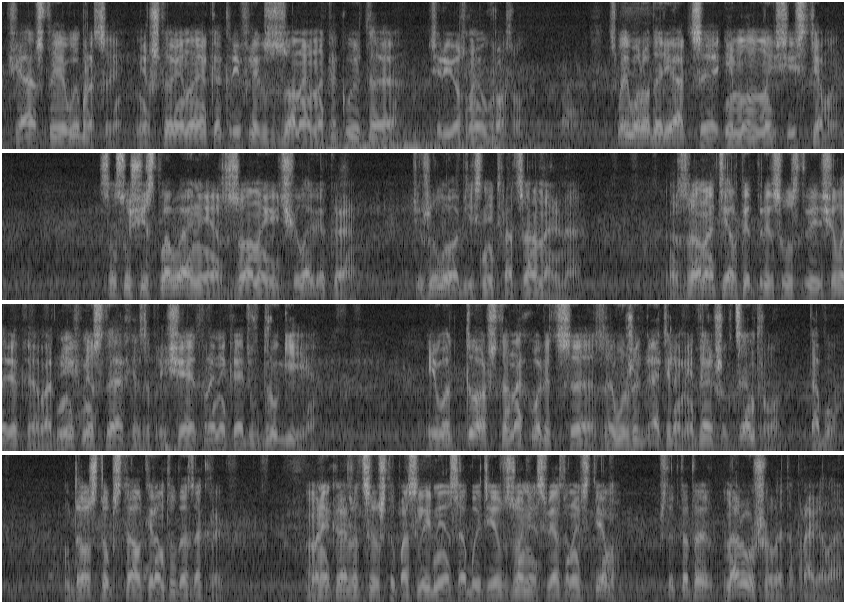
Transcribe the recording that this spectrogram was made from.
Частые выбросы – не что иное, как рефлекс зоны на какую-то серьезную угрозу. Своего рода реакция иммунной системы. Сосуществование зоны и человека тяжело объяснить рационально. Зона терпит присутствие человека в одних местах и запрещает проникать в другие. И вот то, что находится за выжигателями дальше к центру, табу. Доступ сталкерам туда закрыт. Мне кажется, что последние события в зоне связаны с тем, что кто-то нарушил это правило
